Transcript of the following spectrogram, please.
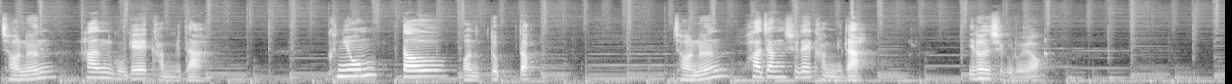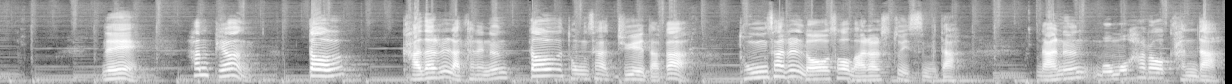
저는 한국에 갑니다. 크뇽 떠 번뚝떡 저는 화장실에 갑니다. 이런 식으로요. 네, 한편 떠 가다를 나타내는 떠 동사 뒤에다가 동사를 넣어서 말할 수도 있습니다. 나는 뭐뭐 하러 간다.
